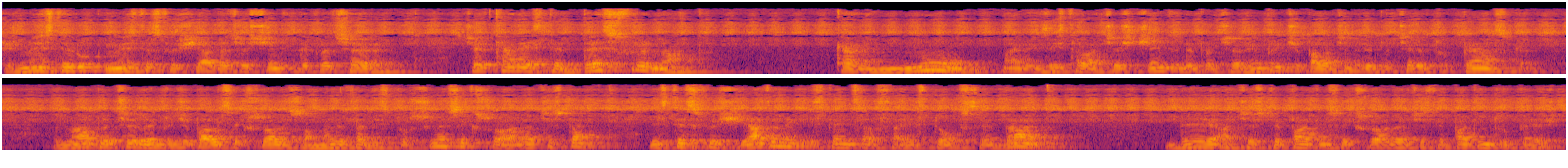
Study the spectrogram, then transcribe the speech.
Deci nu este rupt, nu este sfârșit de acest centru de plăcere. Cel care este desfrânat, care nu mai rezistă la acest centru de plăcere, în principal la centru de plăcere trupească, la plăcerile în principal sexuale sau mai ales la distorsiune sexuală, acesta este sfârșiat în existența sa, este obsedat de aceste patini sexuale, de aceste patini trupești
